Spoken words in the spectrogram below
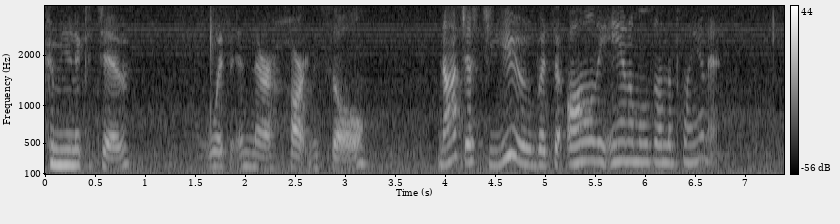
communicative within their heart and soul not just to you but to all the animals on the planet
